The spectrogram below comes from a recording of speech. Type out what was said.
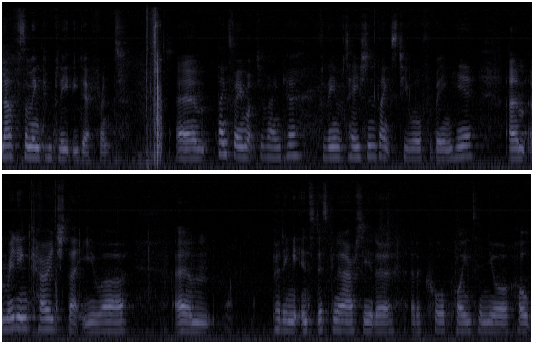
now for something completely different. Um, thanks very much, Ivanka, for the invitation. Thanks to you all for being here. Um, I'm really encouraged that you are um, putting interdisciplinarity at a, at a core point in your whole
